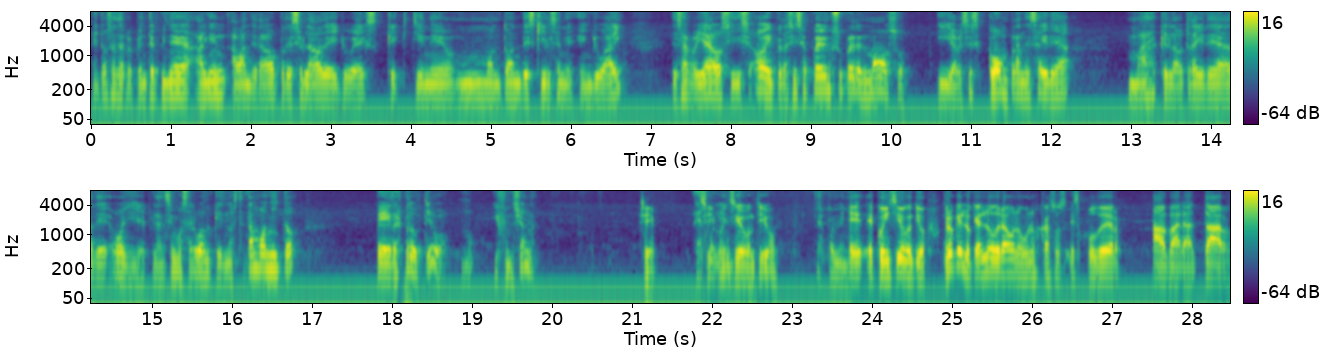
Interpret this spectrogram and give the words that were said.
Entonces de repente viene alguien abanderado por ese lado de UX que tiene un montón de skills en, UI desarrollados y dice, oye, pero así se puede ver súper hermoso. Y a veces compran esa idea más que la otra idea de, oye, lancemos algo aunque no esté tan bonito, pero es productivo, ¿no? Y funciona. Sí, sí, coincido contigo. Es eh, eh, coincido contigo. Creo que lo que han logrado en algunos casos es poder abaratar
